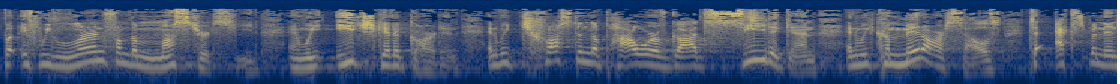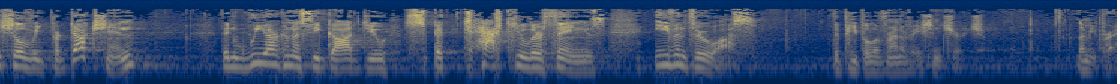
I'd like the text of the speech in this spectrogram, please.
But if we learn from the mustard seed and we each get a garden and we trust in the power of God's seed again and we commit ourselves to exponential reproduction, then we are going to see God do spectacular things even through us, the people of Renovation Church. Let me pray.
